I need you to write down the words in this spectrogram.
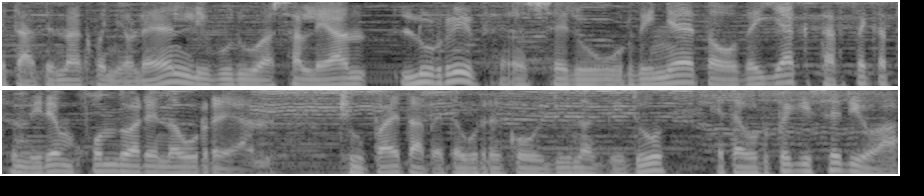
Eta denak baino lehen, liburu azalean lurriz zeru urdina eta odeiak tartekatzen diren fondoaren aurrean. Txupa eta betaurreko ilunak ditu eta urpegi serioa,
